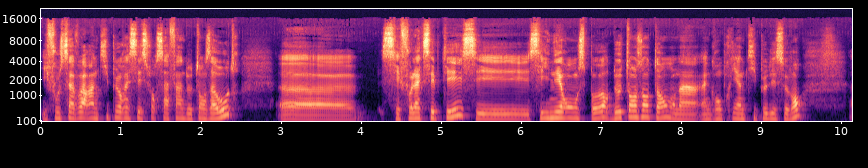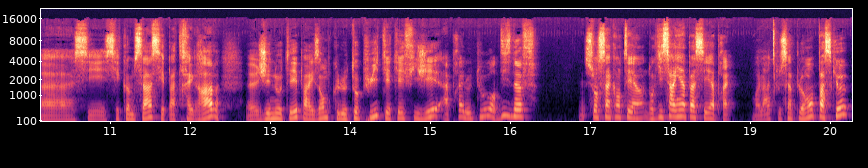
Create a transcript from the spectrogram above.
il faut savoir un petit peu rester sur sa fin de temps à autre. Euh, c'est faut l'accepter, c'est inhérent au sport. De temps en temps, on a un Grand Prix un petit peu décevant. Euh, c'est comme ça, c'est pas très grave. Euh, J'ai noté par exemple que le top 8 était figé après le tour 19 sur 51. Donc il s'est rien passé après. Voilà, tout simplement parce que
